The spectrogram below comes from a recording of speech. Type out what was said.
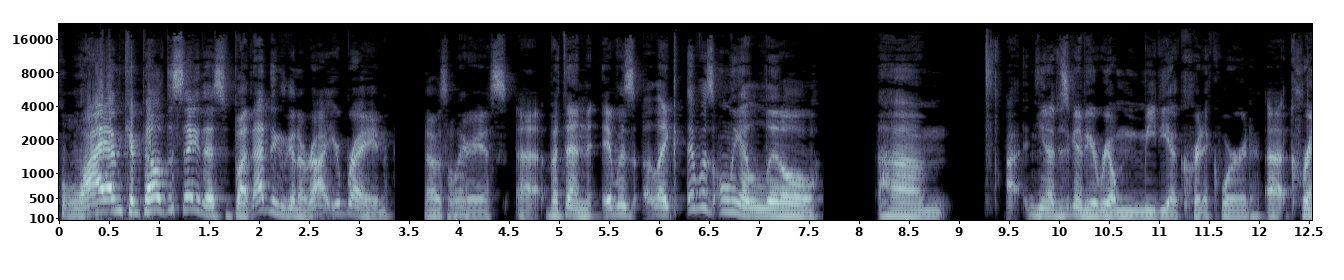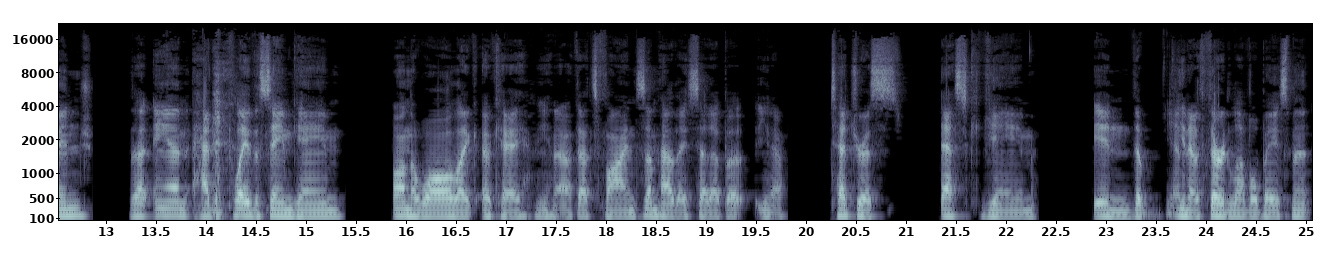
why I'm compelled to say this, but that thing's gonna rot your brain. That was hilarious. Uh, but then it was like, it was only a little, um, uh, you know, this is going to be a real media critic word, uh, cringe that Anne had to play the same game on the wall. Like, okay, you know, that's fine. Somehow they set up a, you know, Tetris-esque game in the, Yep. you know, third level basement,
